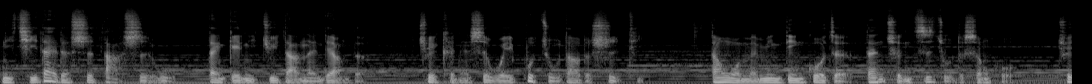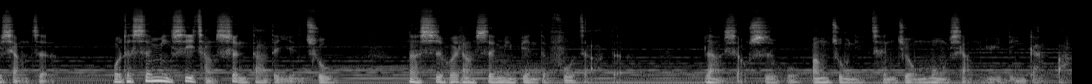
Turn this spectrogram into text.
你期待的是大事物，但给你巨大能量的，却可能是微不足道的事体。当我们命定过着单纯知足的生活，却想着我的生命是一场盛大的演出，那是会让生命变得复杂的。让小事物帮助你成就梦想与灵感吧。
